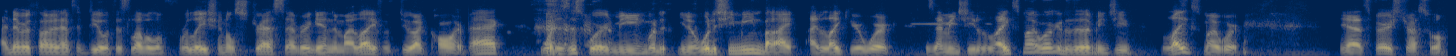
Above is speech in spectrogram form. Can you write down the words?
I never thought I'd have to deal with this level of relational stress ever again in my life. Of do I call her back? What does this word mean? What you know? What does she mean by "I like your work"? Does that mean she likes my work, or does that mean she likes my work? Yeah, it's very stressful.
